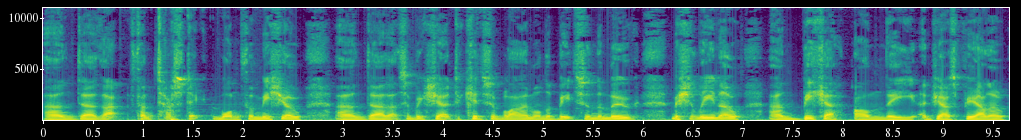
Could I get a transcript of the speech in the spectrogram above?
and uh, that fantastic one for Micho, and uh, that's a big shout to Kid Sublime on the beats and the Moog, Michelino and Bika on the jazz piano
